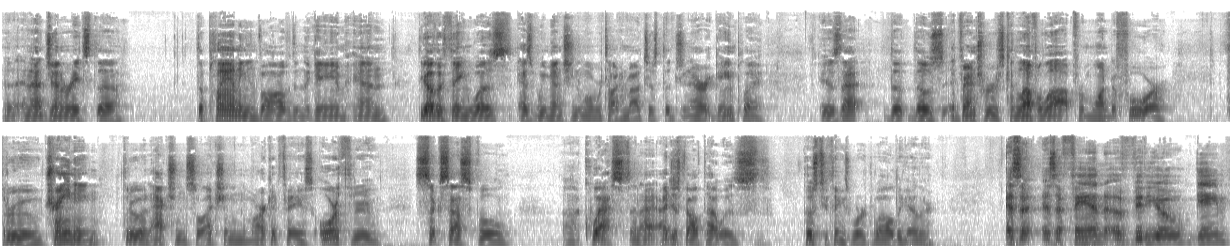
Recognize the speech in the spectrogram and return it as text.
and, and that generates the the planning involved in the game. And the other thing was, as we mentioned when we're talking about just the generic gameplay, is that the, those adventurers can level up from one to four through training, through an action selection in the market phase, or through successful uh, quests. And I, I just felt that was those two things worked well together. as a as a fan of video game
